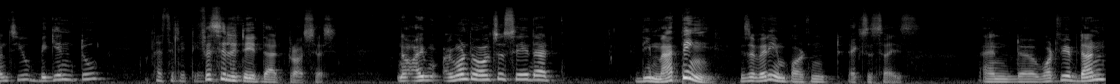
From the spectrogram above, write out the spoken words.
once you begin to facility facilitate that process. Now, I, I want to also say that the mapping is a very important exercise. And uh, what we have done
